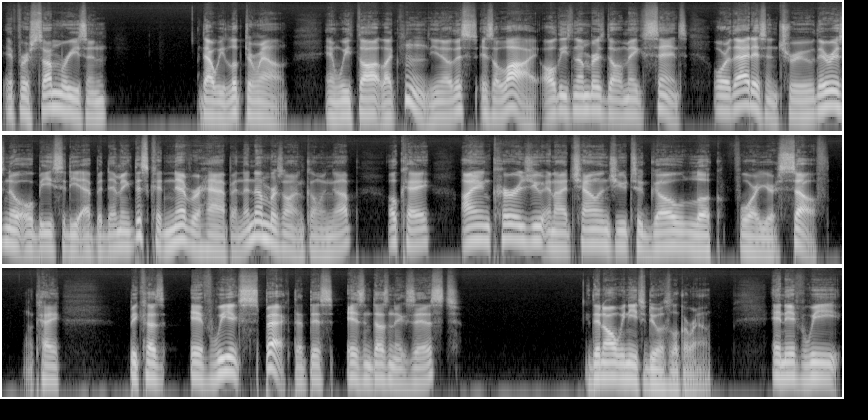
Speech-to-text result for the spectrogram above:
If for some reason that we looked around and we thought like, hmm, you know, this is a lie. All these numbers don't make sense. Or that isn't true. There is no obesity epidemic. This could never happen. The numbers aren't going up. Okay. I encourage you and I challenge you to go look for yourself. Okay. Because if we expect that this isn't doesn't exist, then all we need to do is look around. And if we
